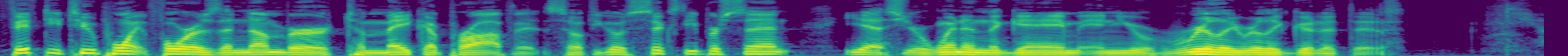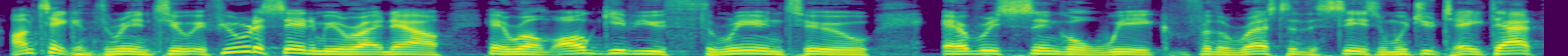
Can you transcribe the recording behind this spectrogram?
fifty-two point four is the number to make a profit. So if you go sixty percent, yes, you're winning the game, and you're really really good at this. I'm taking three and two. If you were to say to me right now, "Hey, Rome, I'll give you three and two every single week for the rest of the season," would you take that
